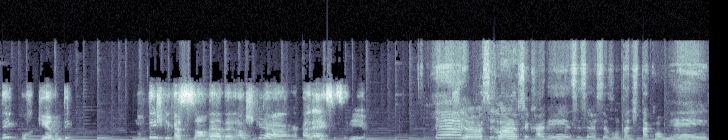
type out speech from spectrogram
tem porquê, não tem, não tem explicação, né? Eu acho que a, a carência seria. É, sei lá, se é carência, se é, vontade de estar com alguém.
